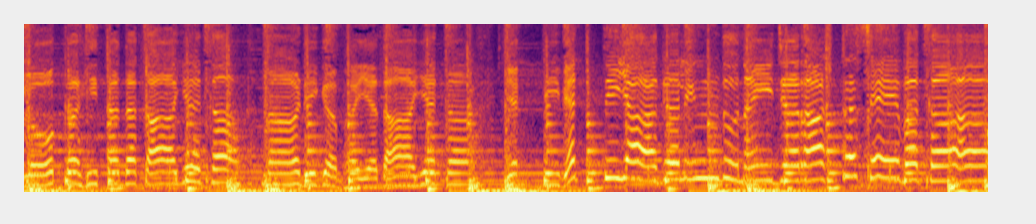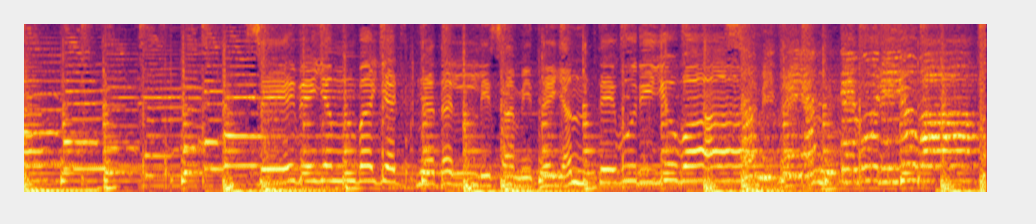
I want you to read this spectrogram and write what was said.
ಲೋಕಹಿತದ ಕಾಯಕ ನಾಡಿಗ ಭಯದಾಯಕ. ವ್ಯಕ್ತಿ ವ್ಯಕ್ತಿಯಾಗಲಿಂದು ನೈಜ ರಾಷ್ಟ್ರ ಸೇವಕ. ಸೇವೆಯೆಂಬ ಯಜ್ಞದಲ್ಲಿ ಸಮಿಧೆಯಂತೆ ಉರಿಯುವ. ಉಚ್ಚ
